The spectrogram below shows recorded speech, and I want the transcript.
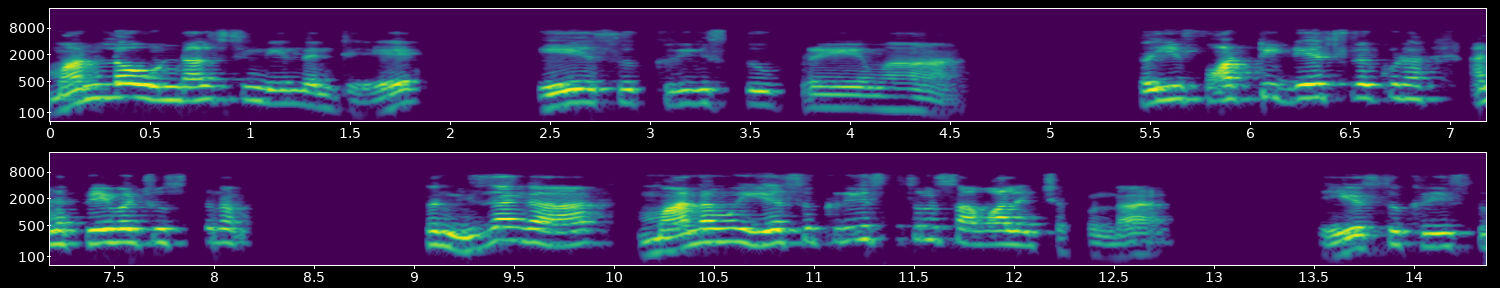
మనలో ఉండాల్సింది ఏంటంటే యేసు క్రీస్తు ప్రేమ. సో ఈ ఫార్టీ డేస్లో కూడా ఆయన ప్రేమ చూస్తున్నాం. సో నిజంగా మనము యేసుక్రీస్తును సవాలించకుండా యేసుక్రీస్తు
